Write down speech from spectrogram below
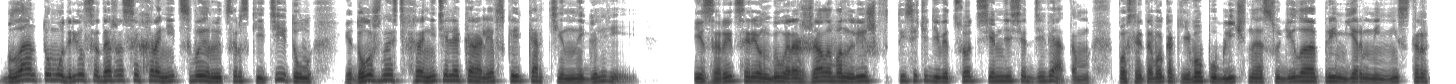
Блант умудрился даже сохранить свой рыцарский титул и должность хранителя Королевской картинной галереи. Из рыцаря он был разжалован лишь в 1979 после того, как его публично осудила премьер-министр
